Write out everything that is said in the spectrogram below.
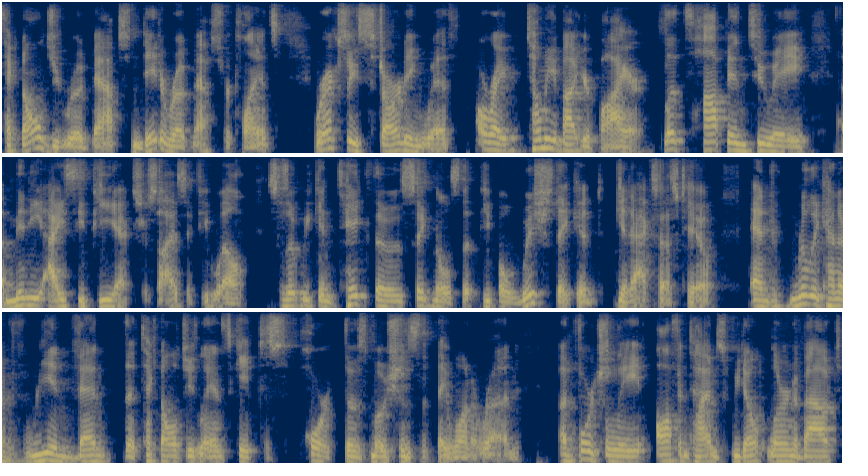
technology roadmaps and data roadmaps for clients, we're actually starting with, all right, tell me about your buyer. Let's hop into a, a mini ICP exercise, if you will, so that we can take those signals that people wish they could get access to and really kind of reinvent the technology landscape to support those motions that they want to run. Unfortunately, oftentimes we don't learn about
